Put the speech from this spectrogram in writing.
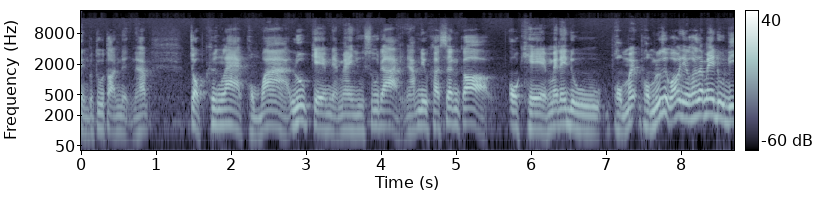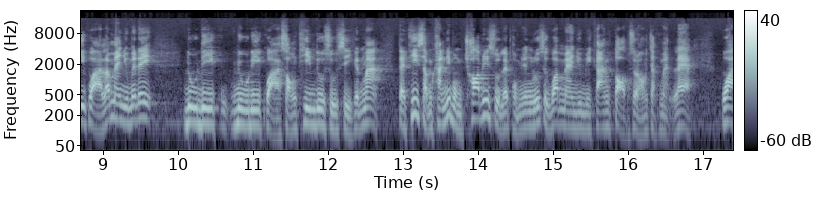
1 ประตูต่อหนึ่งนะครับ จบครึ่งแรก ผมว่ารูปเกมเนี่ยแมนยูสู้ได้นะครับนิวคาสเซิลก็โอเคไม่ได้ดูผมไม่ผมรู้สึกว่านิวคาสเซิลไม่ดูดีกว่า แล้วแมนยูไม่ได้ดูดีดูดีกว่า 2 ทีมดูสูสีกันมาก แต่ที่สำคัญที่ผมชอบที่สุดเลย ผมยังรู้สึกว่าแมนยูมีการตอบสนองจากแมตช์แรก ว่า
